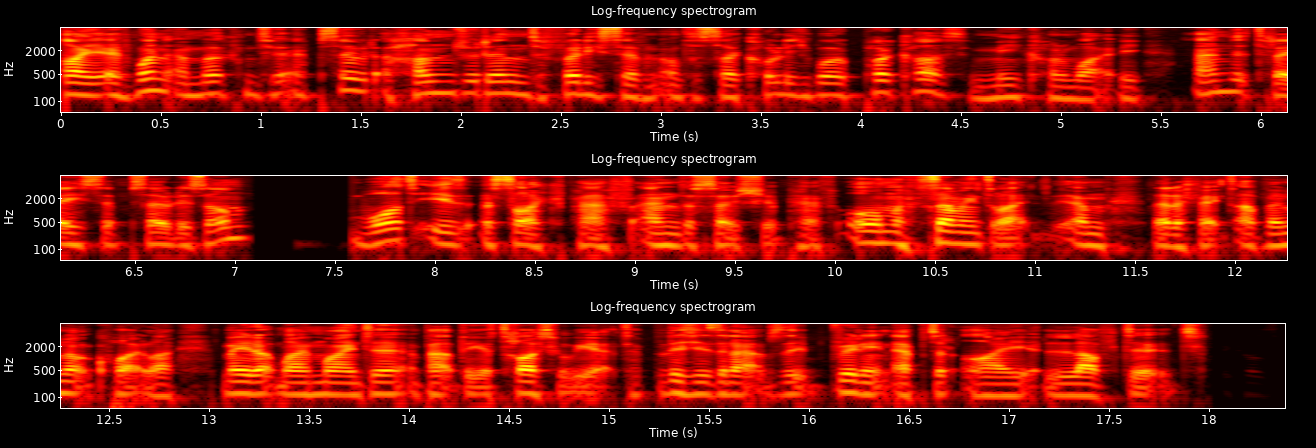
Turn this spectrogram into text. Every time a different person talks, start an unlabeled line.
Hi everyone, and welcome to episode 137 of the Psychology World podcast with me, Con Whiteley. And today's episode is on what is a psychopath and a sociopath, or something to like um, that effect. I've not quite like made up my mind uh, about the title yet, but this is an absolutely brilliant episode. I loved it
